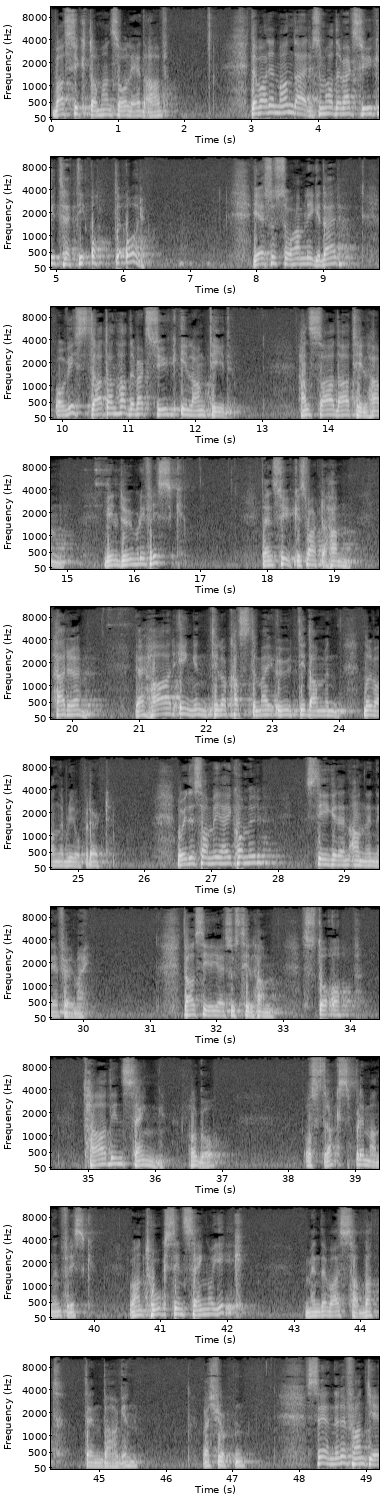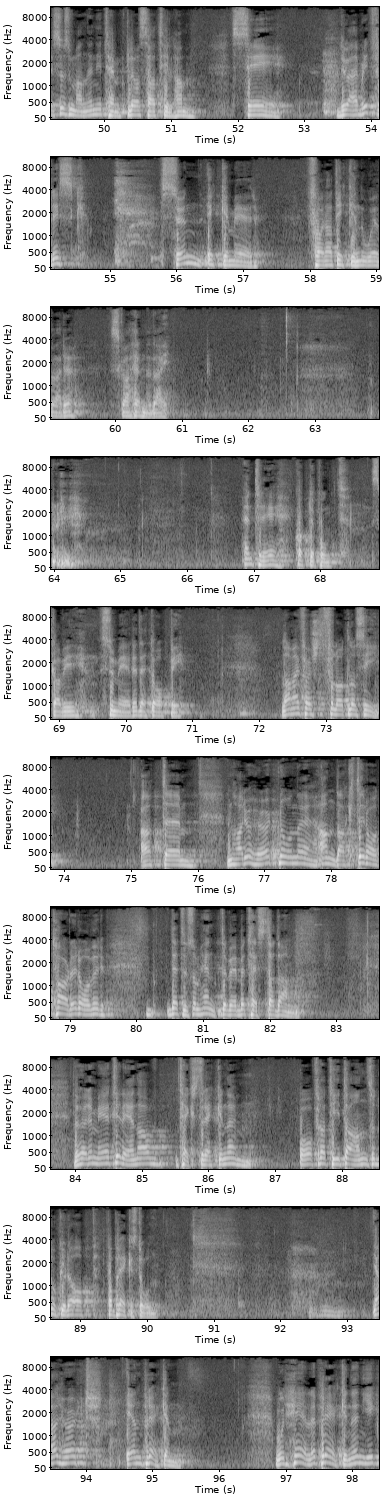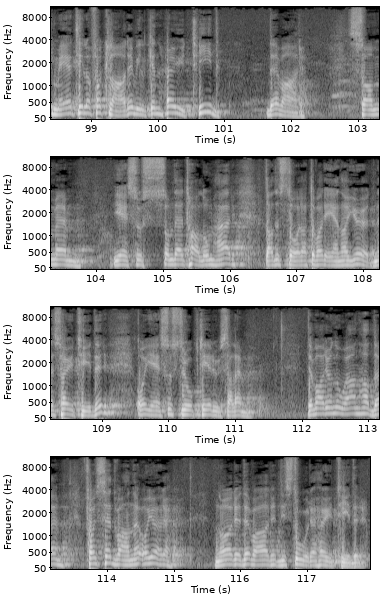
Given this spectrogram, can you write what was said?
hva sykdom han så led av. Det var en mann der som hadde vært syk i 38 år. Jesus så ham ligge der og visste at han hadde vært syk i lang tid. Han sa da til ham, Vil du bli frisk? Den syke svarte ham, Herre, jeg har ingen til å kaste meg ut i dammen når vannet blir opprørt. Og i det samme jeg kommer, stiger en annen ned før meg. Da sier Jesus til ham, Stå opp, ta din seng og gå. Og straks ble mannen frisk, og han tok sin seng og gikk. Men det var sabbat den dagen. Vers 14. Senere fant Jesus mannen i tempelet og sa til ham, Se, du er blitt frisk. Synd ikke mer, for at ikke noe verre skal hende deg. En tre korte punkt skal vi summere dette opp i. La meg først få lov til å si at eh, en har jo hørt noen eh, andakter og taler over dette som hendte ved Betesta dam. Det hører med til en av tekstrekkene, og fra tid til annen så dukker det opp på prekestolen. Jeg har hørt en preken hvor hele prekenen gikk med til å forklare hvilken høytid det var som eh, Jesus, som det er tale om her, da det står at det var en av jødenes høytider, og Jesus dro opp til Jerusalem. Det var jo noe han hadde for sedvane å gjøre når det var de store høytider.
